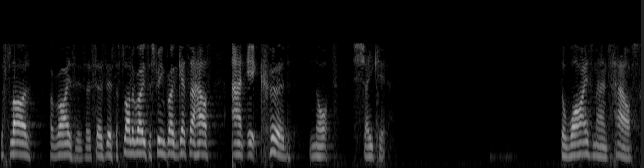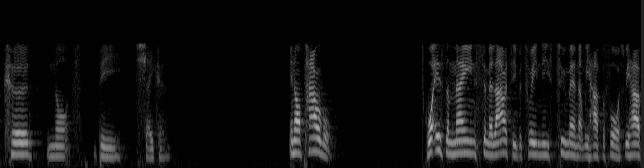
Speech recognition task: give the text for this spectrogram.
the flood arises. It says this The flood arose, the stream broke against that house, and it could not shake it. The wise man's house could not be shaken. In our parable, what is the main similarity between these two men that we have before us? We have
